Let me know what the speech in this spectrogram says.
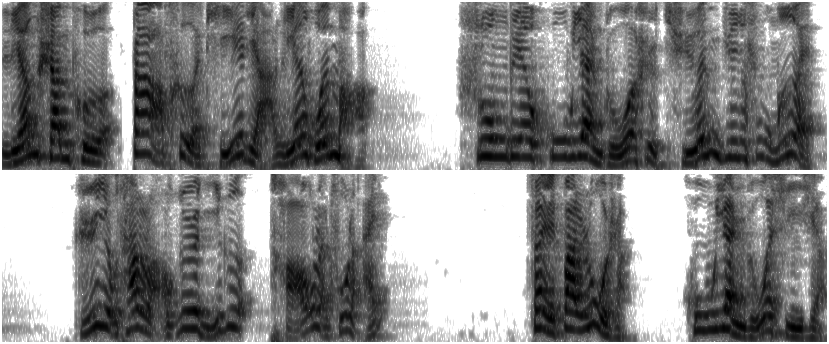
梁山坡大破铁甲连环马，双边呼延灼是全军覆没呀，只有他老哥一个逃了出来。在半路上，呼延灼心想：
